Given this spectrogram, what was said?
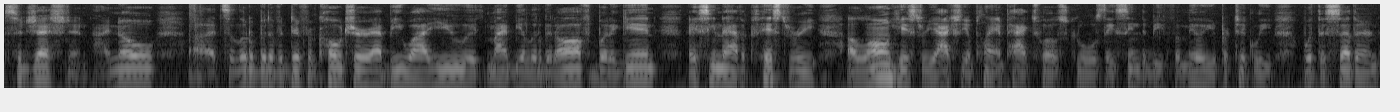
suggestion. I know uh, it's a little bit of a different culture at BYU. It might be a little bit off, but again, they seem to have a history, a long history actually of playing Pac-12 schools. They seem to be familiar, particularly with the southern,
